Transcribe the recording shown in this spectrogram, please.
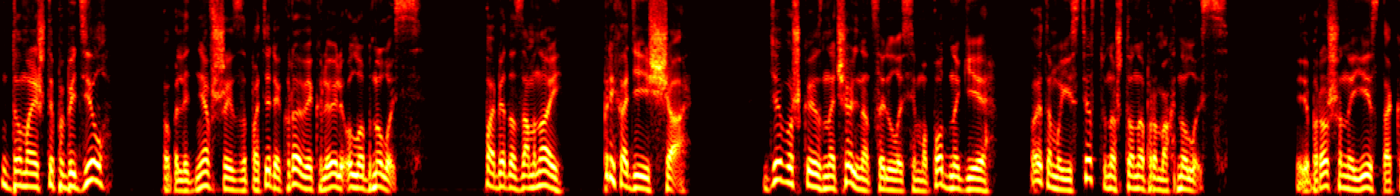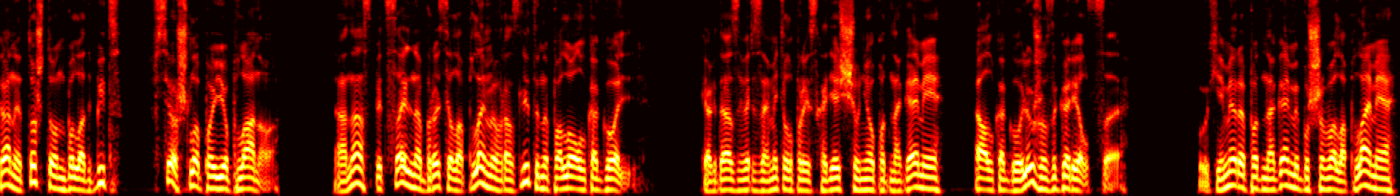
«Думаешь, ты победил?» Побледневшая из-за потери крови, Клюэль улыбнулась. «Победа за мной! Приходи ещё!» Девушка изначально целилась ему под ноги, поэтому естественно, что она промахнулась. И брошенный ей стакан и то, что он был отбит, всё шло по её плану. Она специально бросила пламя в разлитый на полу алкоголь. Когда зверь заметил происходящее у него под ногами, алкоголь уже загорелся. У Химеры под ногами бушевало пламя,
